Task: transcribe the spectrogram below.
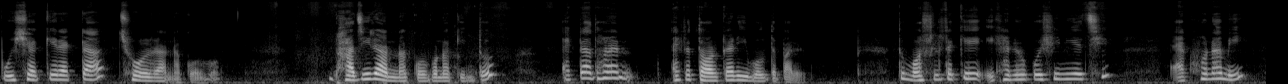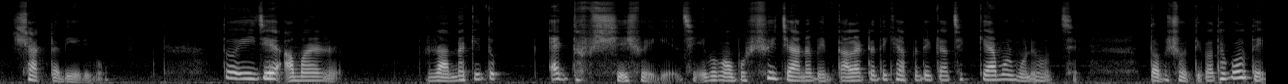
পুঁইশাকের একটা ঝোল রান্না করব। ভাজি রান্না করব না কিন্তু। একটা ধরেন একটা তরকারি বলতে পারেন। তো মশলাটাকে এখানেও কষিয়ে নিয়েছি। এখন আমি শাকটা দিয়ে দেব। তো এই যে আমার রান্না কিন্তু একদম শেষ হয়ে গিয়েছে এবং অবশ্যই জানাবেন কালারটা দেখে আপনাদের কাছে কেমন মনে হচ্ছে। তবে সত্যি কথা বলতে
